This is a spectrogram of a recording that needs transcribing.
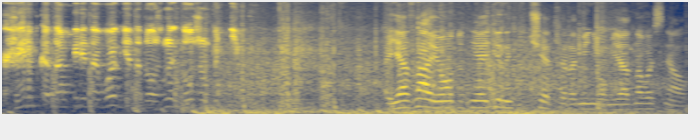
Хвиртка, там перед тобой где-то должны, должен быть тип. Я знаю, он тут не один, их тут четверо минимум, я одного снял.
